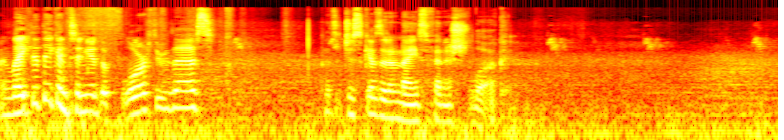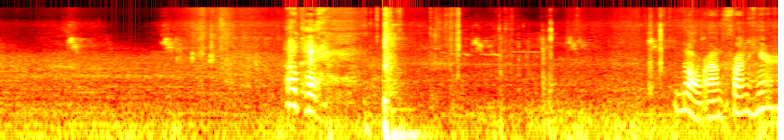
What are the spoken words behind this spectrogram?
I like that they continued the floor through this because it just gives it a nice finished look. Go around front here.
